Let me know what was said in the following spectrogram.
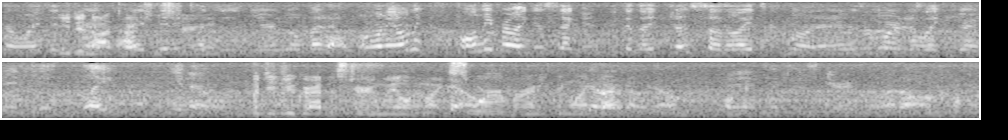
No, I didn't. You did not touch I the didn't steering touch wheel? the steering wheel, but uh, only, only, only for like a second because I just saw the lights come on, and it was more just like you're an idiot, like you know. But did you grab the steering wheel and like No. swerve or anything like no, that? no, no. I Okay. I didn't touch the steering wheel at all. Okay.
